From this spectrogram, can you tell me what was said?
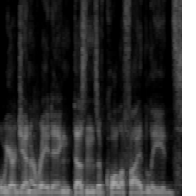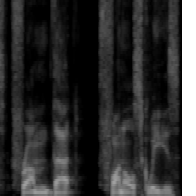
But we are generating dozens of qualified leads from that funnel squeeze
